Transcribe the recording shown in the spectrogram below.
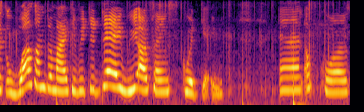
guys, welcome to my TV. Today we are playing Squid Game. And of course,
